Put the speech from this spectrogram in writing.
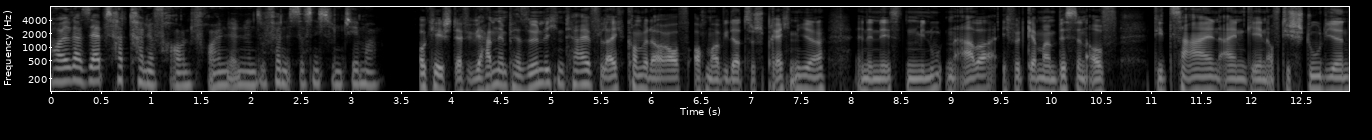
Holger selbst hat keine Frauenfreundin. Insofern ist das nicht so ein Thema. Okay, Steffi, wir haben den persönlichen Teil. Vielleicht kommen wir darauf auch mal wieder zu sprechen hier in den nächsten Minuten. Aber ich würde gerne mal ein bisschen auf die Zahlen eingehen, auf die Studien.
